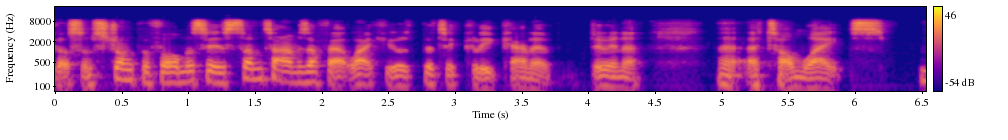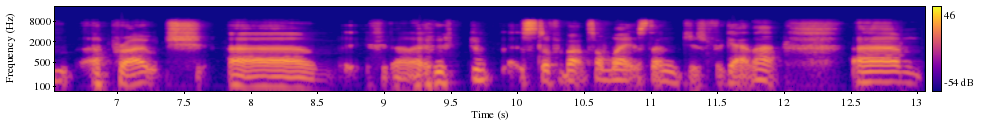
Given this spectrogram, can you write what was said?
Got some strong performances. Sometimes I felt like he was particularly kind of doing a, a, a Tom Waits approach. Um, if you don't know stuff about Tom Waits, then just forget that. Um,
